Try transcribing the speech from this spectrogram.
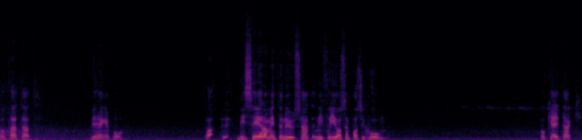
Uppfattat? Vi hänger på. Ja, vi ser dem inte nu så att ni får ge oss en position. Okej, tack.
